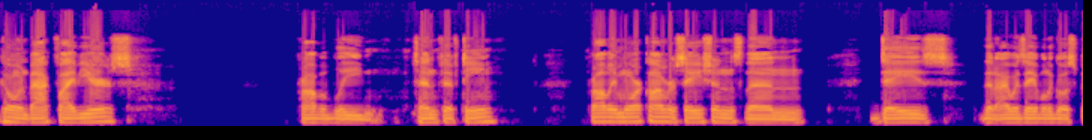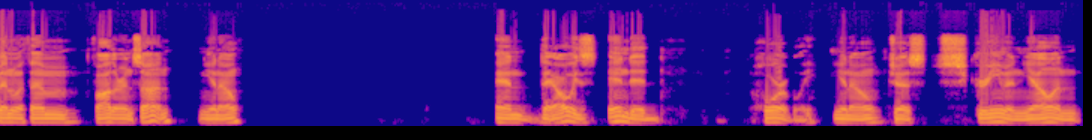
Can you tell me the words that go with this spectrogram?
going back five years, probably 10, 15, probably more conversations than days that I was able to go spend with them, father and son, you know? And they always ended horribly, you know, just screaming, yelling,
